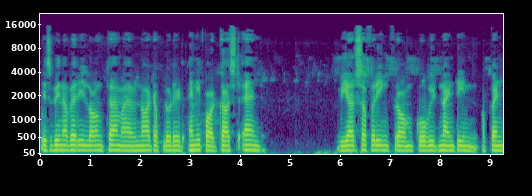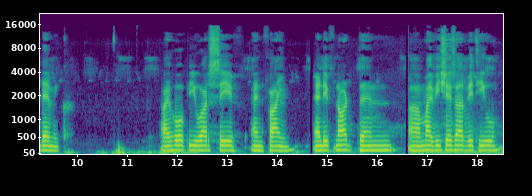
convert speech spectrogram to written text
It's been a very long time I have not uploaded any podcast and we are suffering from COVID-19, a pandemic. I hope you are safe and fine. And if not, then uh, my wishes are with you.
